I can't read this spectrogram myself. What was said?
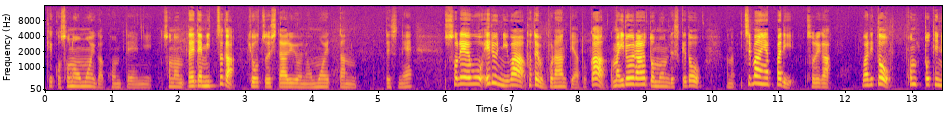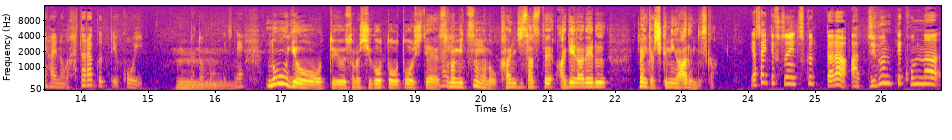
結構その思いが根底にその大体3つが共通してあるように思えたのですね。それを得るには例えばボランティアとかいろいろあると思うんですけどあの一番やっぱりそれが割とポンと手に入るのが働くっていう行為。だと思うんですね。農業というその仕事を通してその3つのものを感じさせてあげられる何か仕組みがあるんですか？野菜って普通に作ったらあ自分ってこんな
